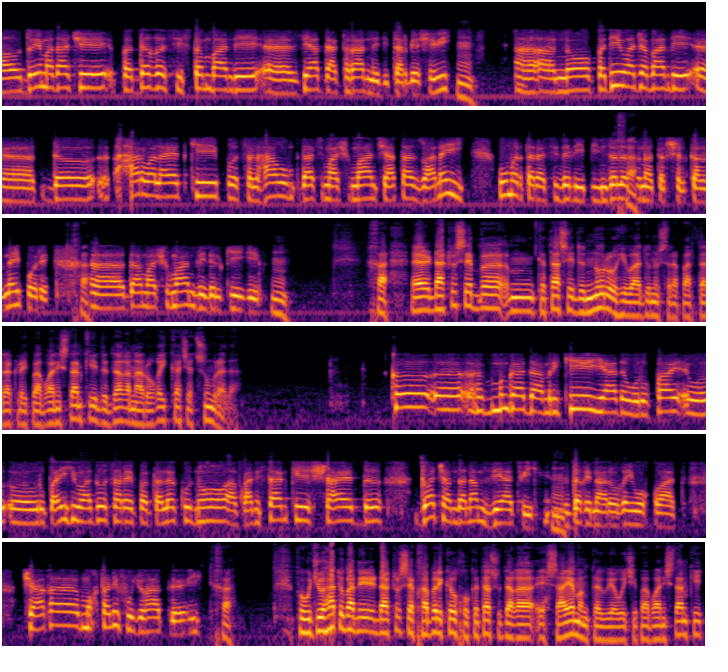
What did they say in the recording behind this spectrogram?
او دوی مدا چې په دغه سیستم باندې زیات ډاکټران نه دي تربیه شوي نو په دې وجه باندې د هر ولایت کې په سلهاو داسې ماشومان چې اته ځواني عمر تر رسیدلی 15 سنه تر شل کلنې پورې دا ماشومان لیدل کیږي ښه ډاکټر صاحب که تاسو د نورو هیوادونو سره پرتله کړئ په افغانستان کې د دغه ناروغي کچه څومره ده که موږ د امریکای یا د اروپا اروپאי هیوادو سره پرتله کو نو افغانستان کې شاید دوه چندنم زیات وي دغه ناروغي وقوعات چې هغه مختلف وجوهات لري ښه په وجوهاتو باندې ډاکټر صاحب خبرې کوي خو که تاسو دغه احصایه مونږ ته ویوي چې په افغانستان کې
